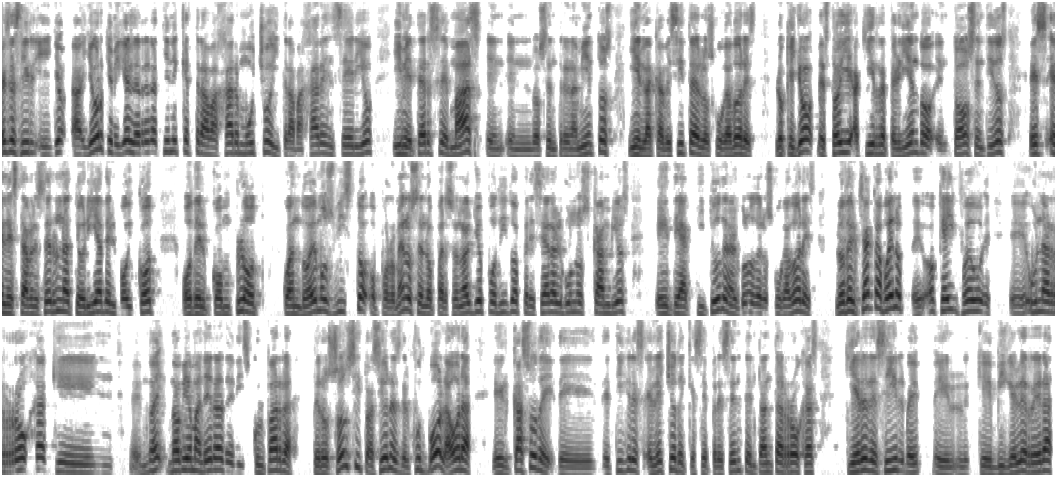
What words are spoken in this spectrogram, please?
Es decir, y yo, ah, yo creo que Miguel Herrera tiene que trabajar mucho y trabajar en serio y meterse más en, los entrenamientos y en la cabecita de los jugadores. Lo que yo estoy aquí repeliendo en todos sentidos es el establecer una teoría del boicot o del complot cuando hemos visto, o por lo menos en lo personal, yo he podido apreciar algunos cambios eh, de actitud en algunos de los jugadores. Lo del Chaca, bueno, eh, ok, fue eh, una roja que no, hay, no, había manera de disculparla, pero son situaciones del fútbol. Ahora, el caso de, de Tigres, el hecho de que se presenten tantas rojas, quiere decir que Miguel Herrera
